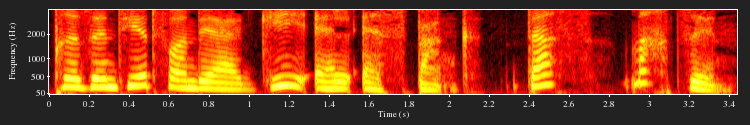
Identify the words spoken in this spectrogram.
präsentiert von der GLS Bank. Das macht Sinn.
